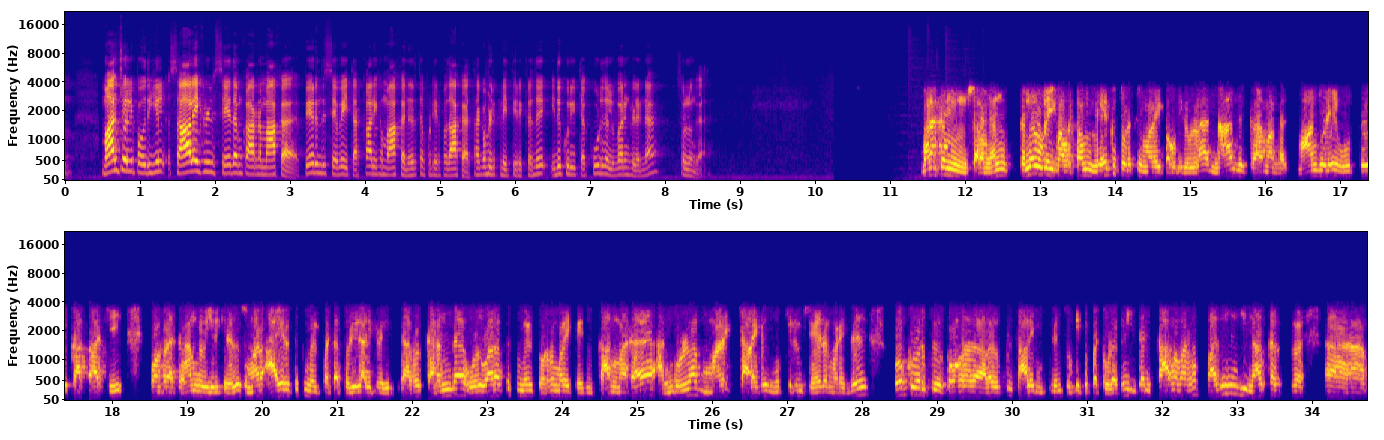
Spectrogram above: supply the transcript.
மாஞ்சோலி பகுதியில் சாலைகள் சேதம் காரணமாக பேருந்து சேவை தற்காலிகமாக நிறுத்தப்பட்டிருப்பதாக தகவல் கிடைத்திருக்கிறது. இது குறித்த கூடுதல் விவரங்கள் என்ன? சொல்லுங்க. வணக்கம் சரவணன். திருநெல்வேலி மாவட்டம் மேற்கு தொடர்ச்சி மலை பகுதியில் உள்ள நான்கு கிராமங்கள் மாஞ்சுளை ஊத்து காத்தாச்சி போன்ற கிராமங்கள் இருக்கிறது. சுமார் ஆயிரத்துக்கும் மேற்பட்ட தொழிலாளிகள் இருக்கிறார்கள். கடந்த ஒரு வாரத்துக்கு மேல் தொடர் மழை பெய்தது காரணமாக அங்குள்ள மலைச்சாலைகள் முற்றிலும் சேதமடைந்து போக்குவரத்து போகாத அளவுக்கு சாலை முற்றிலும் துண்டிக்கப்பட்டுள்ளது. இதன் காரணமாக பதினைஞ்சு நாட்கள்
